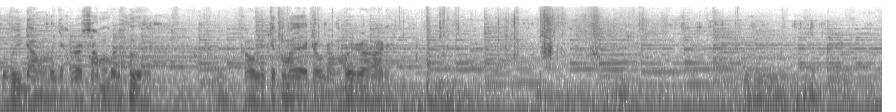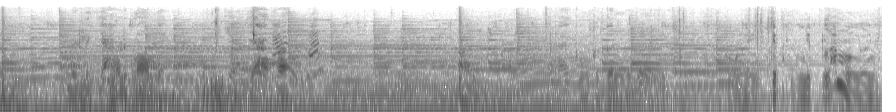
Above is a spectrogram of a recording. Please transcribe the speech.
Phi phi đồng mà dạo ra xong rồi đó Ừ, Con nó chắc mới ở trong đồng mới ra đây. Ừ. Này liệt dạo được ngon vậy. Dạo quá. Chết nhất lắm mọi người này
